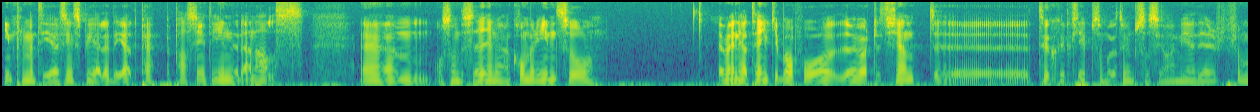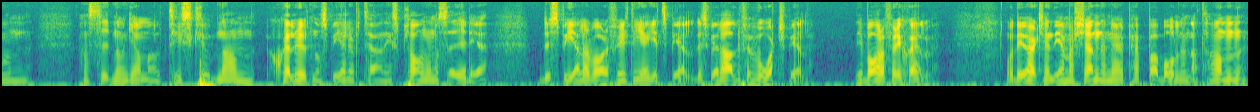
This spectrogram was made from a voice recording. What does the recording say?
implementera sin spelidé att Peppe passar inte in i den alls. Um, och som du säger, när han kommer in så jag vet inte, jag tänker bara på, det har varit ett känt uh, Tuchel-klipp som har gått runt på sociala medier från hans tid någon gammal tysk klubb när han skäller ut någon spelare på träningsplanen och säger det. Du spelar bara för ditt eget spel, du spelar aldrig för vårt spel. Det är bara för dig själv. Och det är verkligen det man känner när Peppa har bollen, att han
